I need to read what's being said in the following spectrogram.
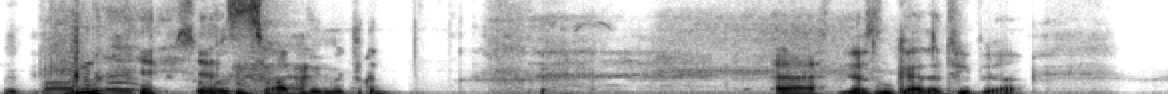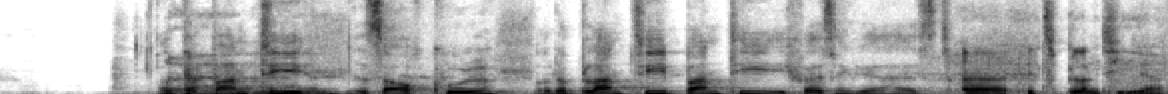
mit Bardwell sowas zu machen. mit drin. Äh, das ist ein geiler Typ, ja. Und der Bunty ist auch cool. Oder Blunty, Bunty, ich weiß nicht, wie er heißt. Äh, It's Blunty, ja.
